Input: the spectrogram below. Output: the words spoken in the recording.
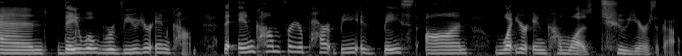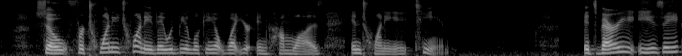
and they will review your income. The income for your Part B is based on what your income was two years ago. So for 2020, they would be looking at what your income was in 2018. It's very easy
